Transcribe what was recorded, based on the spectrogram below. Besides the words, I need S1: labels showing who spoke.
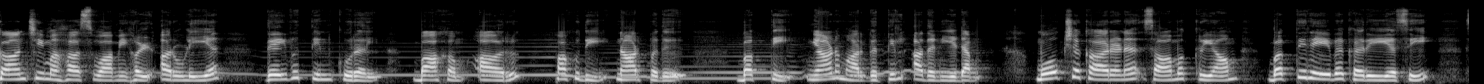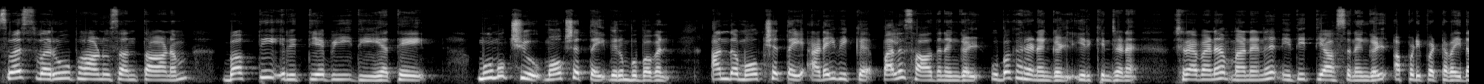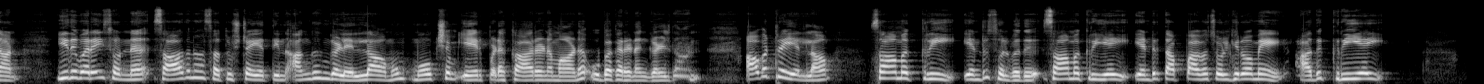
S1: காஞ்சி மகா சுவாமிகள் அருளிய தெய்வத்தின் குரல் பாகம் ஆறு பகுதி நாற்பது. பக்தி ஞான மார்க்கத்தில் அதன் இடம். மோக்ஷ காரண சாமக்ரியாம் பக்திரேவ கரியசி ஸ்வஸ்வரூபானுசந்தானம் பக்தி ரித்யபிதீயத்தே முமுக்ஷு மோக்ஷத்தை விரும்புபவன். அந்த மோக்ஷத்தை அடைவிக்க பல சாதனங்கள் உபகரணங்கள் இருக்கின்றன. ஸ்ரவண மனன நிதித்தியாசனங்கள் அப்படிப்பட்டவைதான். இதுவரை சொன்ன சாதனா சதுஷ்டயத்தின் அங்கங்கள் எல்லாமும் மோட்சம் ஏற்பட காரணமான உபகரணங்கள்தான். அவற்றையெல்லாம் சாமக்ரி என்று சொல்வது. சாமக்ரியை என்று தப்பாக சொல்கிறோமே அது கிரியை.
